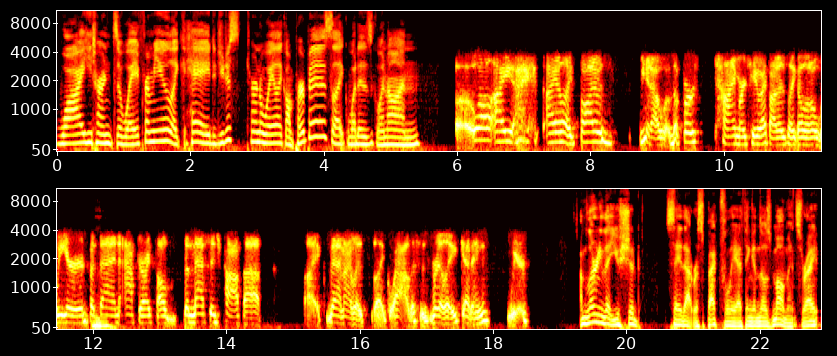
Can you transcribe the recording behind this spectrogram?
why he turns away from you? Like, hey, did you just turn away like on purpose? Like, what is going on? Uh, well, I, I, I like thought it was, you know, the first time or two, I thought it was like a little weird, but then after I saw the message pop up, like then I was like, wow, this is really getting weird. I'm learning that you should say that respectfully, I think, in those moments, right?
